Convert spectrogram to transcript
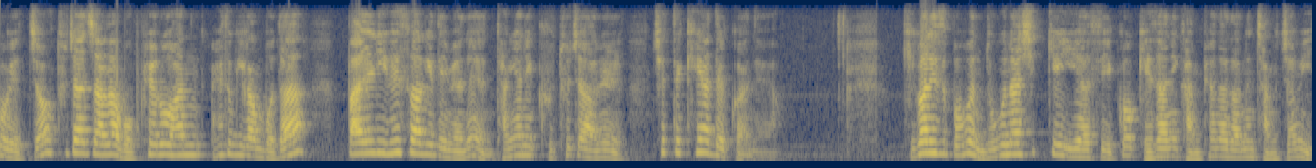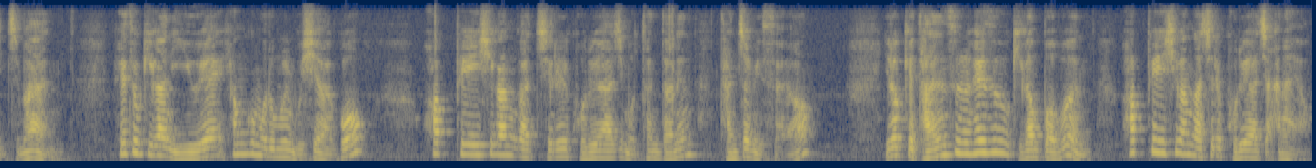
거겠죠. 투자자가 목표로 한 회수 기간보다 빨리 회수하게 되면은 당연히 그 투자안을 채택해야 될 거 아니에요. 기관회수법은 누구나 쉽게 이해할 수 있고 계산이 간편하다는 장점이 있지만 회수 기간 이후에 현금 흐름을 무시하고 화폐의 시간 가치를 고려하지 못한다는 단점이 있어요. 이렇게 단순 회수 기간법은 화폐의 시간 가치를 고려하지 않아요.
